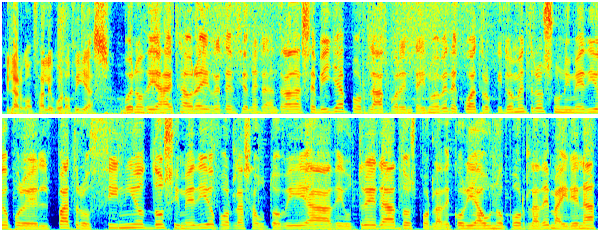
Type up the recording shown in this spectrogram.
Pilar González, buenos días. Buenos días. A esta hora hay retenciones. La entrada a Sevilla por la 49 de 4 kilómetros, uno y medio por el patrocinio, dos y medio por las autovías de Utrera, dos por la de Coria, uno por la de Mairena,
